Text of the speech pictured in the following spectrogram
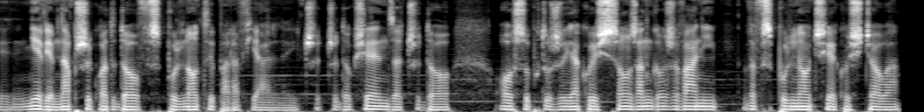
y, nie wiem, na przykład do wspólnoty parafialnej, czy, czy do księdza, czy do osób, którzy jakoś są zaangażowani we wspólnocie kościoła,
